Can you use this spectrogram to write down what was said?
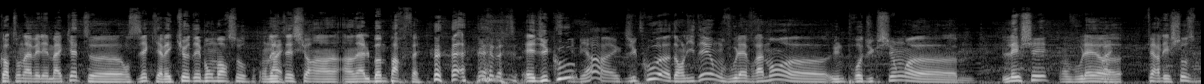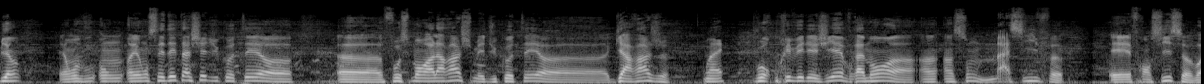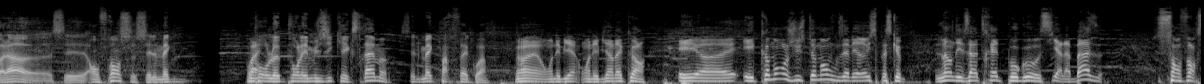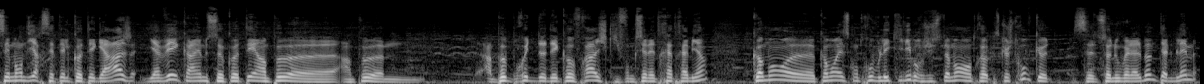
quand on avait les maquettes euh, on se disait qu'il y avait que des bons morceaux on Ouais. était sur un, un album parfait et du coup bien. Du coup, euh, dans l'idée, on voulait vraiment euh, une production euh, léchée. On voulait euh, faire les choses bien. Et on, on, et on s'est détaché du côté euh, euh, faussement à l'arrache, mais du côté euh, garage. Ouais. Pour privilégier vraiment un, un son massif. Et Francis, voilà, euh, c'est en France, c'est le mec. Ouais. Pour, le, pour les musiques extrêmes, c'est le mec parfait, quoi. Ouais, on est bien, on est bien d'accord. Et, euh, et comment justement vous avez réussi Parce que l'un des attraits de Pogo aussi à la base, sans forcément dire c'était le côté garage, il y avait quand même ce côté un peu, euh, un peu, euh, un peu brut de décoffrage qui fonctionnait très très bien. Comment, euh, comment est-ce qu'on trouve l'équilibre justement entre Parce que je trouve que ce, ce nouvel album, Tel Blême,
